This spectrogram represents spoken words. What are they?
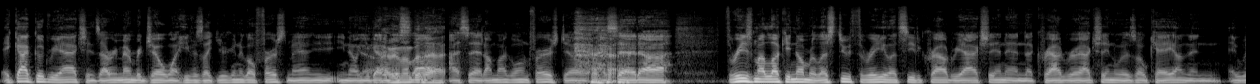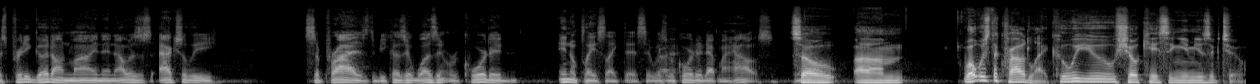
it got good reactions. I remember Joe when he was like, "You're gonna go first, man. You, you know, you got to remember slot." that. I said, "I'm not going first, Joe." I said, uh, three is my lucky number. Let's do three. Let's see the crowd reaction." And the crowd reaction was okay, and then it was pretty good on mine. And I was actually surprised because it wasn't recorded in a place like this. It was Right. recorded at my house. So, um, what was the crowd like? Who were you showcasing your music to?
